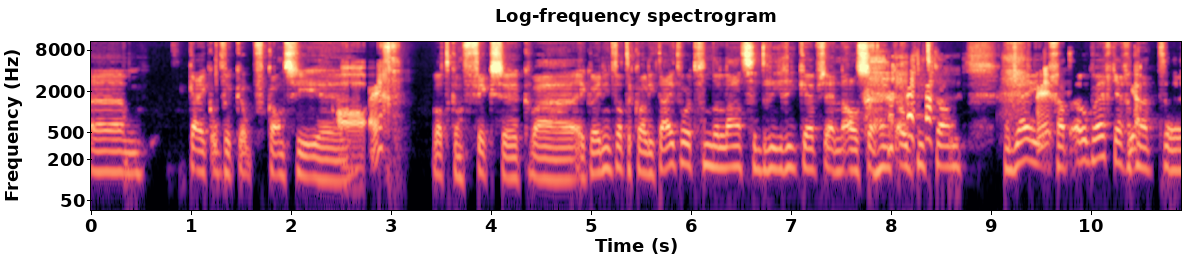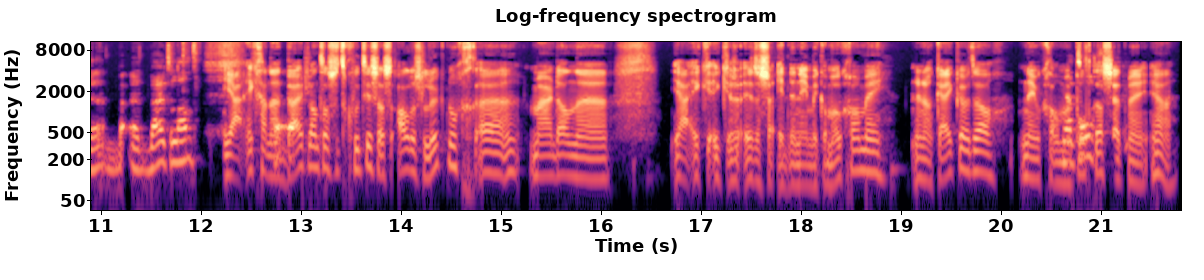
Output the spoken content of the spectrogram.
eh, ehm, kijk of ik op vakantie eh, Oh, echt? wat kan fixen qua... Ik weet niet wat de kwaliteit wordt van de laatste drie recaps. En als eh, Henk ook niet kan... Want jij Nee. gaat ook weg. Jij gaat Ja. naar het, eh, het buitenland. Ja, ik ga naar het buitenland als het goed is, als alles lukt nog. eh, maar dan, eh, ja, ik, ik, eh, dus, dan neem ik hem ook gewoon mee. En dan kijken we het wel. Dan neem ik gewoon mijn Ja, podcast set mee. Ja.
